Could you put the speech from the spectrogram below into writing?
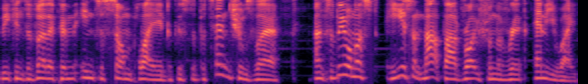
we can develop him into some player because the potential's there. And to be honest, he isn't that bad right from the rip anyway.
